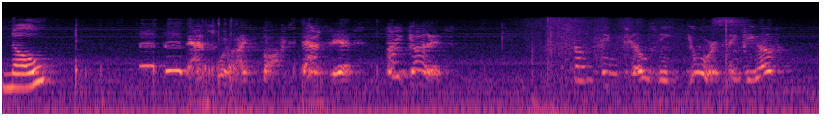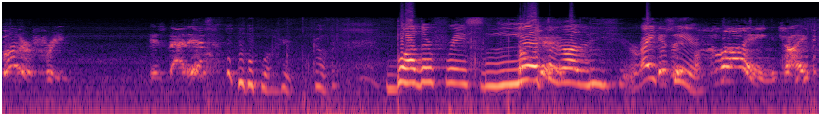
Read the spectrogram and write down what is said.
No. That's what I thought. That's it. I got it. Something tells me you're thinking of Butterfree. Is that it? Oh my god. Butterfree is literally right Is it here. flying type?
